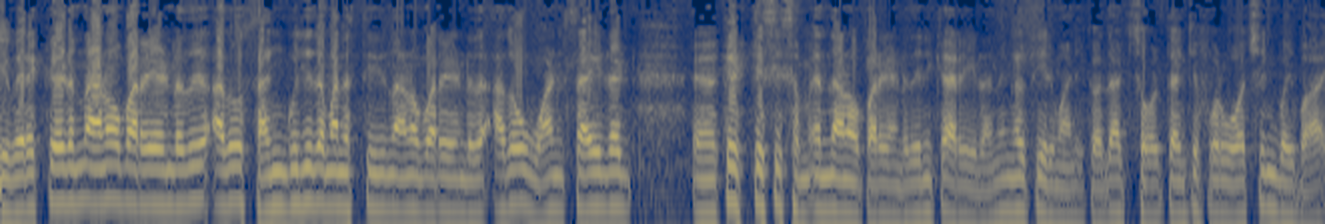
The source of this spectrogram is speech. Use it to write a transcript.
വിവരക്കേടെന്നാണോ പറയേണ്ടത്? അതോ സങ്കുചിത മനസ്ഥിതി എന്നാണോ പറയേണ്ടത്? അതോ വൺ സൈഡഡ് ക്രിറ്റിസിസം എന്നാണോ പറയേണ്ടത്? എനിക്കറിയില്ല. നിങ്ങൾ തീരുമാനിക്കുക. That's all thank you for watching bye bye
